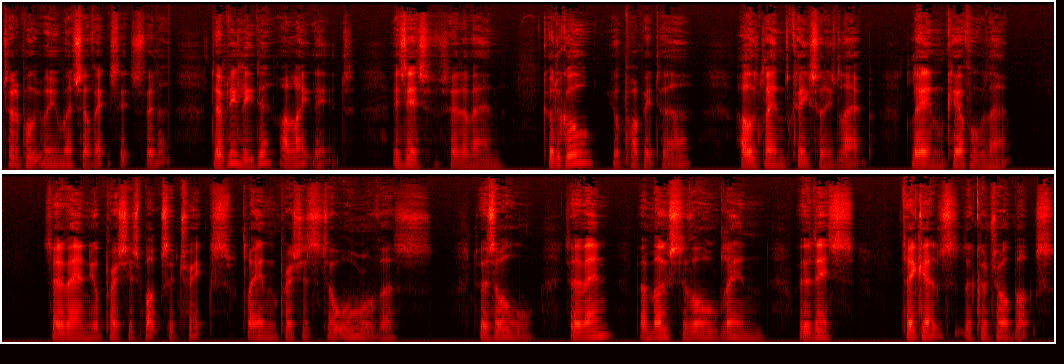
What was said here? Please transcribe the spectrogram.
teleport you myself exits, Vila. Deputy leader, I like it. Is this, Sullivan? Critical, your puppet, huh? Holds Glenn's case on his lap. Glenn, careful with that. Sullivan, your precious box of tricks. Glenn, precious to all of us. To us all. Sullivan, but most of all, Glenn. With this, take out the control box.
